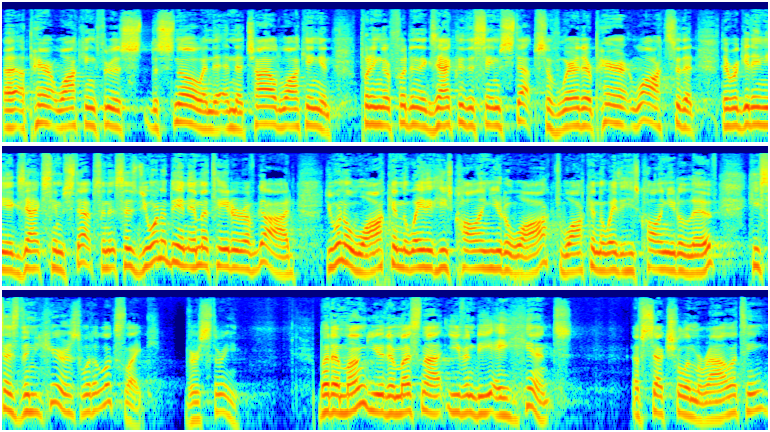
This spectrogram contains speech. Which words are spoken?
a, a parent walking through the snow and the, and the child walking and putting their foot in exactly the same steps of where their parent walked so that they were getting the exact same steps. And it says, Do you want to be an imitator of God? Do you want to walk in the way that He's calling you to walk, walk in the way that He's calling you to live? He says, Then here's what it looks like. Verse 3 But among you there must not even be a hint of sexual immorality,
